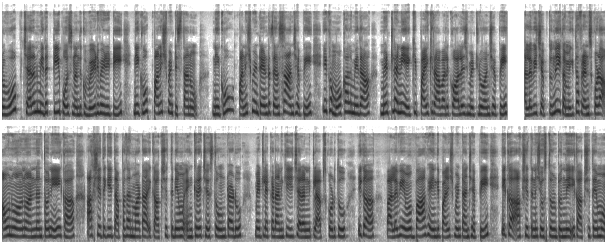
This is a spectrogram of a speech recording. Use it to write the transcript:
నువ్వు చరణ్ మీద టీ పోసినందుకు వేడి వేడి టీ నీకు పనిష్మెంట్ ఇస్తాను. నీకు పనిష్మెంట్ ఏంటో తెలుసా? అని చెప్పి ఇక మోకాల మీద మెట్లని ఎక్కి పైకి రావాలి కాలేజ్ మెట్లు అని చెప్పి పల్లవి చెప్తుంది ఇక మిగతా ఫ్రెండ్స్ కూడా అవును అవును అన్నంతో ఇక అక్షతకి తప్పదనమాట ఇక అక్షతనేమో ఎంకరేజ్ చేస్తూ ఉంటాడు మెట్లు ఎక్కడానికి చరణ్ క్లాప్స్ కొడుతూ. ఇక పల్లవి ఏమో బాగా అయింది పనిష్మెంట్ అని చెప్పి ఇక అక్షతని చూస్తూ ఉంటుంది. ఇక అక్షత ఏమో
